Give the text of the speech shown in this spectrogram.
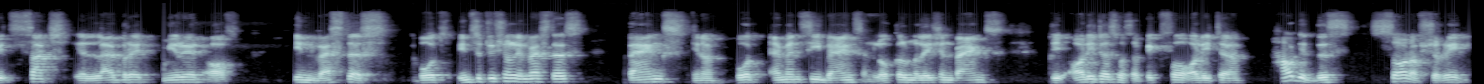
with such elaborate myriad of investors, both institutional investors banks, you know, both MNC banks and local Malaysian banks. The auditors was a big four auditor. How did this sort of charade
